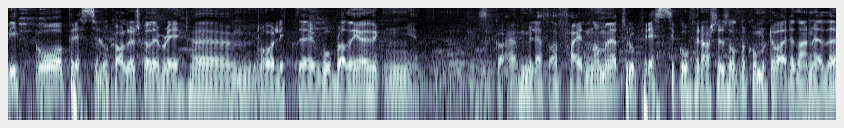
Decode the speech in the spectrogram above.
VIP og presselokaler skal det bli. Og litt god blanding. skal jeg mulighet til å ta feil nå, men jeg tror pressekonferanser og sånt kommer til å være der nede.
